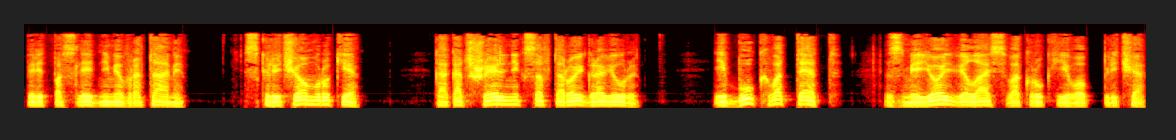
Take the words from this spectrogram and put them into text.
перед последними вратами, с ключом в руке, как отшельник со второй гравюры и буква «Тет» змеей велась вокруг его плеча.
